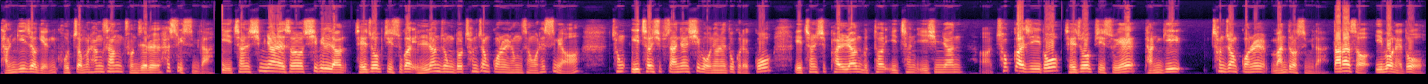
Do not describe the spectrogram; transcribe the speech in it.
단기적인 고점은 항상 존재를 할 수 있습니다. 2010년에서 11년 제조업 지수가 1년 정도 천정권을 형성을 했으며 2014년, 15년에도 그랬고 2018년부터 2020년 어, 초까지도 제조업 지수의 단기 천정권을 만들었습니다. 따라서 이번에도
